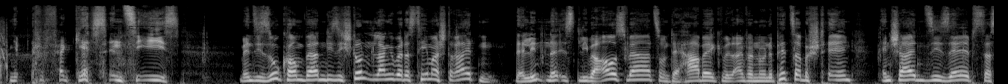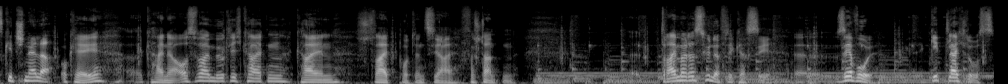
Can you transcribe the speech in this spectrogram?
Vergessen Sie's. Wenn Sie so kommen, werden die sich stundenlang über das Thema streiten. Der Lindner isst lieber auswärts und der Habeck will einfach nur eine Pizza bestellen. Entscheiden Sie selbst, das geht schneller. Okay, keine Auswahlmöglichkeiten, kein Streitpotenzial. Verstanden. Äh, Dreimal das Hühnerfrikassee. Äh, Sehr wohl. Geht gleich los.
